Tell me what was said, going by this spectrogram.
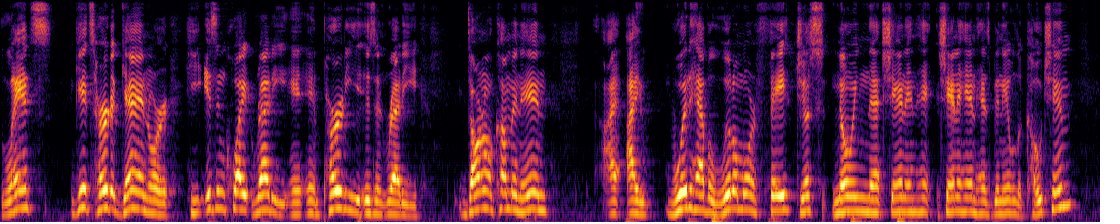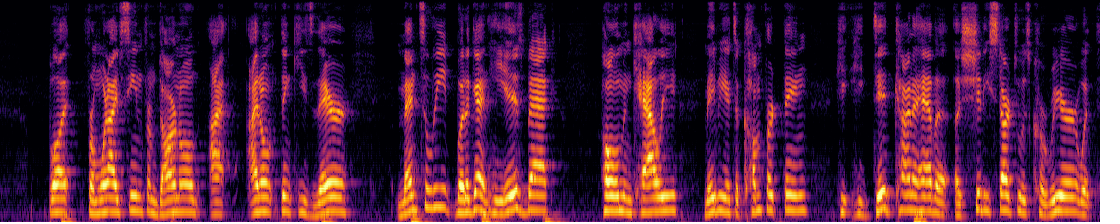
Lance gets hurt again or he isn't quite ready and, and Purdy isn't ready, Darnold coming in, I, I would have a little more faith just knowing that Shanahan, Shanahan has been able to coach him. But from what I've seen from Darnold, I, I don't think he's there mentally. But again, he is back home in Cali. Maybe it's a comfort thing he, he did kind of have a, a shitty start to his career with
